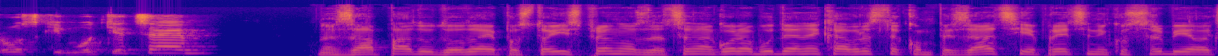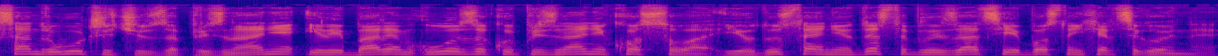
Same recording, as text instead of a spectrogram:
ruskim utjecajem. Na zapadu dodaje postoji ispravnost da Crna Gora bude neka vrsta kompenzacije predsjedniku Srbije Aleksandru Vučiću za priznanje ili barem ulazak u priznanje Kosova i odustajanje od destabilizacije Bosne i Hercegovine.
